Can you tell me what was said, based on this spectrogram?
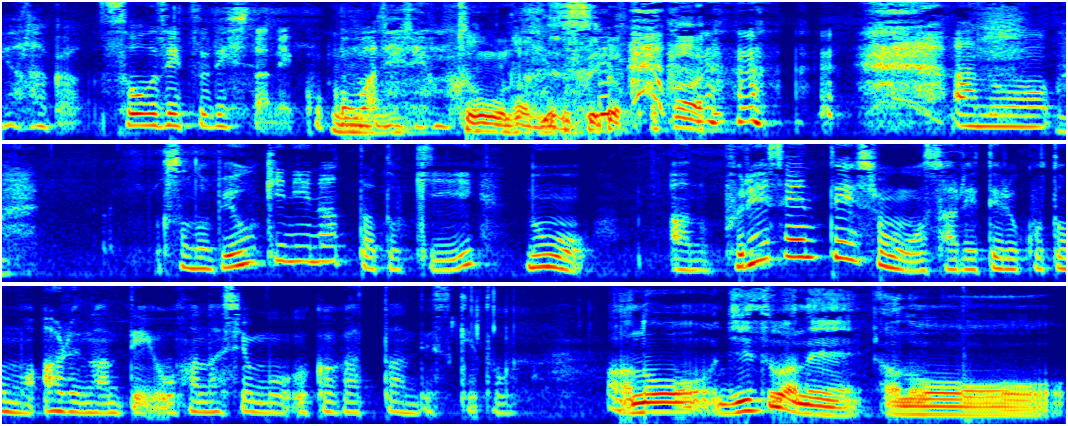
いや、なんか壮絶でしたね、ここまででも。そうなんですよ。はい。あの、その病気になった時の、あの、プレゼンテーションをされてることもあるなんていうお話も伺ったんですけど。あの、実はね、あの、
